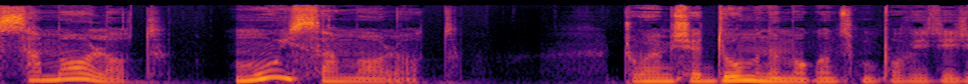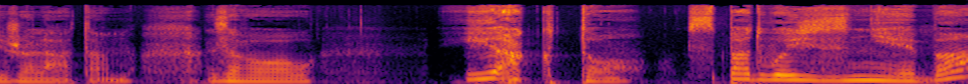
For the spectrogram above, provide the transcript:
samolot. Mój samolot. Czułem się dumny, mogąc mu powiedzieć, że latam. Zawołał: Jak to? Spadłeś z nieba?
